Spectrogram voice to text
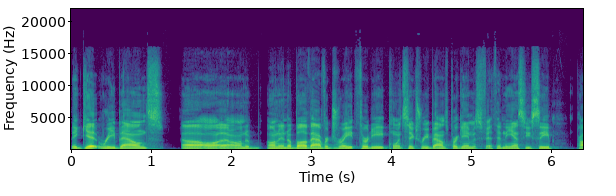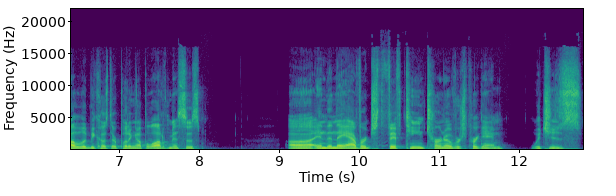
They get rebounds uh, on a, on an above average rate. 38.6 rebounds per game is fifth in the SEC, probably because they're putting up a lot of misses. Uh, and then they average 15 turnovers per game, which is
